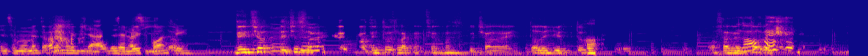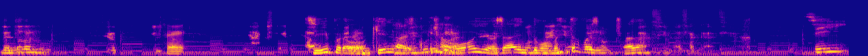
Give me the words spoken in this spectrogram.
en su momento fue muy viral. De Luis. Fonsi. De hecho, de hecho, saben que Despacito es la canción más escuchada en todo YouTube. Ah. O sea, de, No. todo, de todo el mundo. Sí. Sí, pero ¿quién la escucha hoy? O sea, en tu momento fue escuchada. esa canción. Sí,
